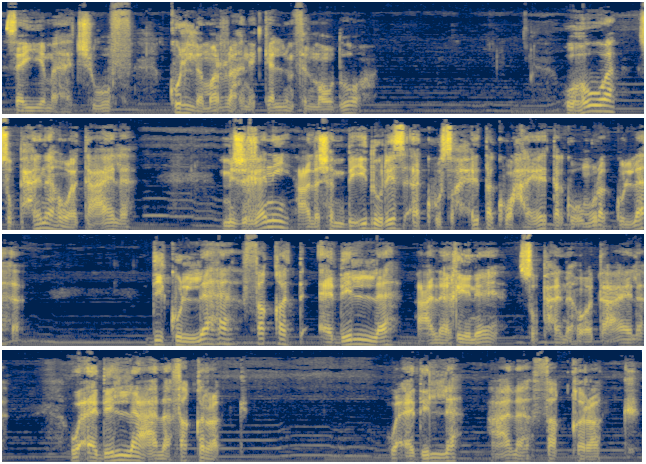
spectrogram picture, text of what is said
زي ما هتشوف كل مرة هنتكلم في الموضوع. وهو سبحانه وتعالى. مش غني علشان بإيده رزقك وصحتك وحياتك وأمورك كلها. دي كلها فقط أدلة على غناه سبحانه وتعالى وأدلة على فقرك. وأدلة على فقرك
